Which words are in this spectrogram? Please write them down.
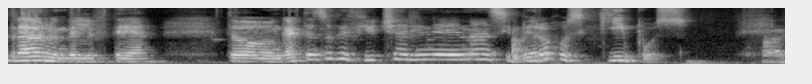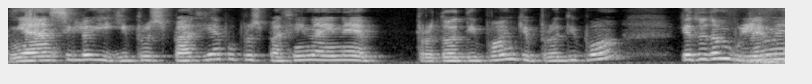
24 ώρο τελευταία. Το Gardens of the Future είναι ένας υπέροχος κήπος. Μάλιστα. Μια συλλογική προσπάθεια που προσπαθεί να είναι πρωτότυπο και πρότυπο για το που λέμε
